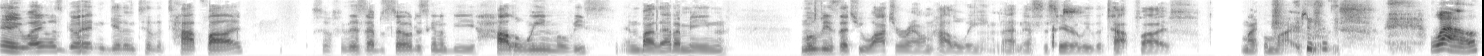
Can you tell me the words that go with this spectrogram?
Anyway, let's go ahead and get into the top five. So for this episode, it's going to be Halloween movies, and by that I mean movies that you watch around Halloween, not necessarily the top five Michael Myers movies. Well,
